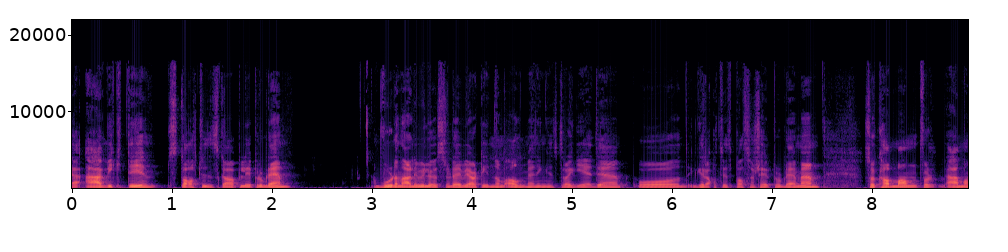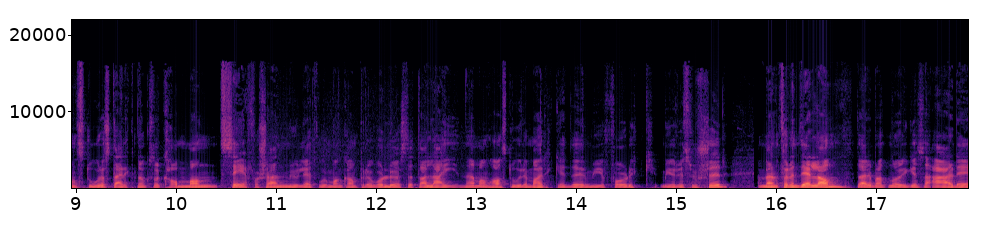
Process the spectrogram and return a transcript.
er viktig. Statsvitenskapelig problem. Hvordan er det vi løser det? Vi har vært innom allmenningens tragedie og gratispassasjerproblemet. Så kan man, er man stor og sterk nok, så kan man se for seg en mulighet hvor man kan prøve å løse dette aleine. Man har store markeder, mye folk, mye ressurser. Men for en del land, deriblant Norge, så er det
